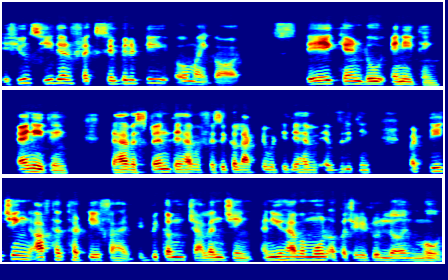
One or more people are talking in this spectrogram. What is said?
if you see their flexibility oh my god they can do anything anything. They have a strength they have a physical activity they have everything. But teaching after 35 it becomes challenging and you have a more opportunity to learn more.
